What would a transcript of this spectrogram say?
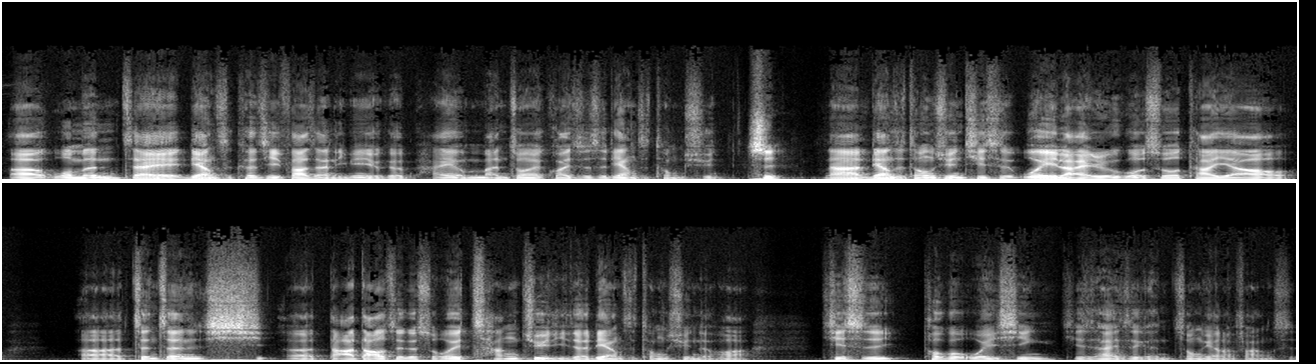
呃，我们在量子科技发展里面有个还有蛮重要一块，就是量子通讯是。那量子通讯其实未来如果说它要呃真正呃达到这个所谓长距离的量子通讯的话，其实透过卫星其实它也是一个很重要的方式。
